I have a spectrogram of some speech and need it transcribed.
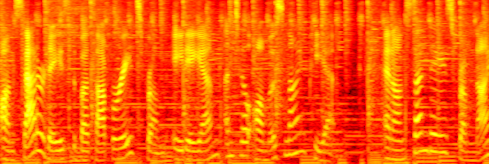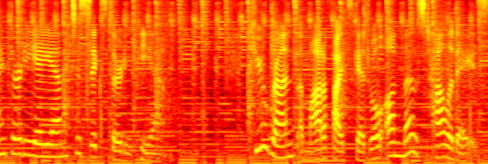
On Saturdays, the bus operates from 8 a.m. until almost 9 p.m. and on Sundays from 9:30 a.m. to 6:30 p.m. CUE runs a modified schedule on most holidays.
